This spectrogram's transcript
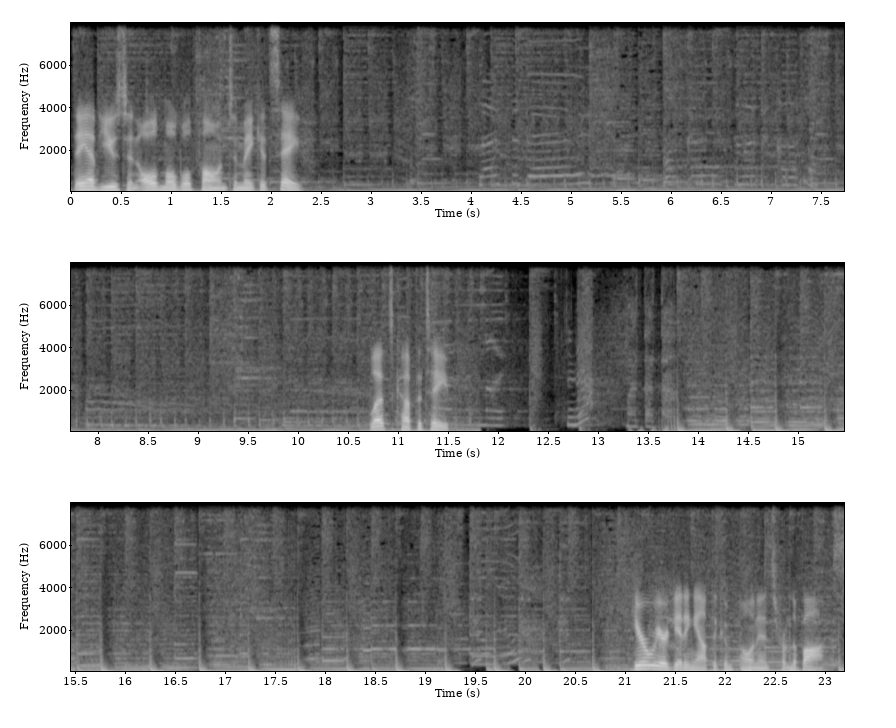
They have used an old mobile phone to make it safe. Let's cut the tape. Here we are getting out the components from the box.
